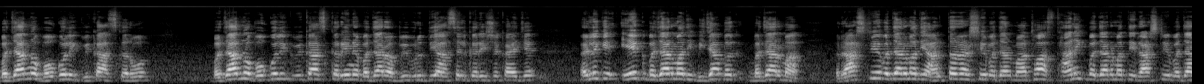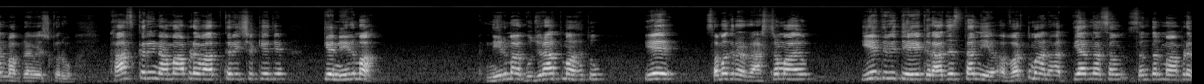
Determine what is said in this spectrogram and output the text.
બજારનો ભૌગોલિક વિકાસ કરવો. બજારનો ભૌગોલિક વિકાસ કરીને બજાર અભિવૃદ્ધિ હાંસિલ કરી શકાય છે. એટલે કે એક બજારમાંથી બીજા બજારમાં રાષ્ટ્રીય બજારમાંથી આંતરરાષ્ટ્રીય બજારમાં અથવા સ્થાનિક બજારમાંથી રાષ્ટ્રીય બજારમાં પ્રવેશ કરવો. ખાસ કરીને આમાં આપણે વાત કરી શકીએ છીએ કે નિરમા નિરમા ગુજરાતમાં હતું. એ સમગ્ર રાષ્ટ્રમાં આવ્યો. એ જ રીતે એક રાજસ્થાનની વર્તમાન અત્યારના સંદર્ભમાં આપણે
